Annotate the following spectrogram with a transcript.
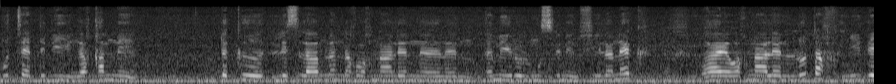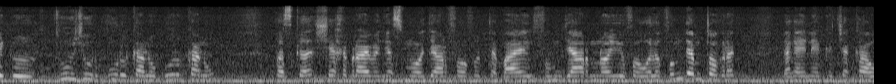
bu tedd bi nga xam ne dëkk l'islam la ndax wax amirul muslimin fii la nekk. Waaye wax naa leen lu dégg toujours buuru kanu buuru kanu parce que Cheikh Ibrahima Niass moo jaar foofu te bàyyi fu mu jaar fa wala fu mu dem toog rek da ngay nekk ca kaw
